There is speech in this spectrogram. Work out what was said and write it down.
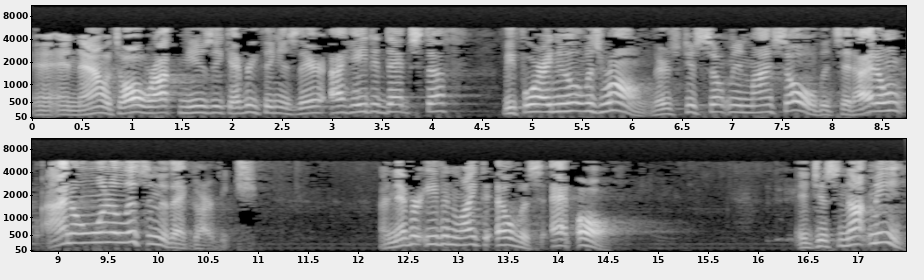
And, and now it's all rock music, everything is there. I hated that stuff before I knew it was wrong. There's just something in my soul that said, I don't, I don't want to listen to that garbage. I never even liked Elvis at all. It's just not me.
